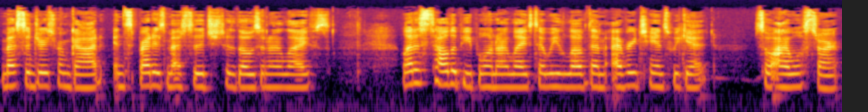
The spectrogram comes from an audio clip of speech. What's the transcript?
messengers from God, and spread His message to those in our lives. Let us tell the people in our lives that we love them every chance we get. So I will start.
